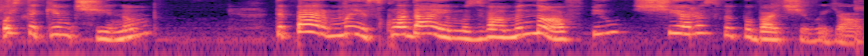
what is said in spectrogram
ось таким чином. Тепер ми складаємо з вами навпіл. Ще раз ви побачили, як.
